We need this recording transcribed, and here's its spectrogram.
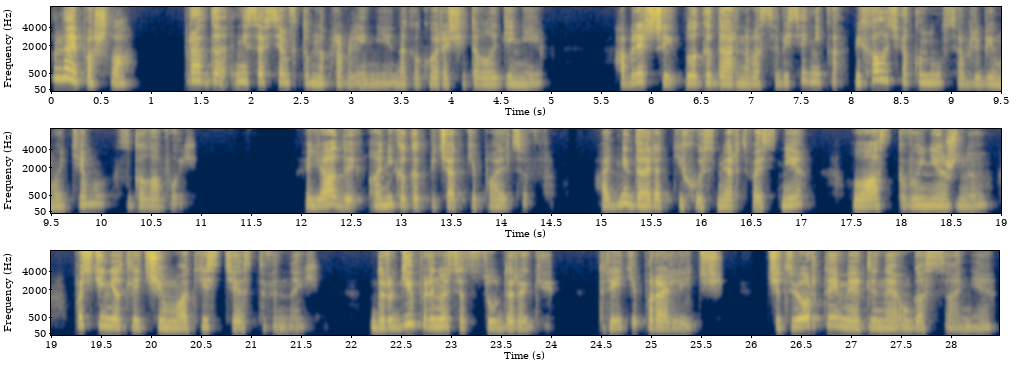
Она и пошла. Правда, не совсем в том направлении, на какое рассчитывал Генеев. Обретший благодарного собеседника, Михалыч окунулся в любимую тему с головой. Яды, они как отпечатки пальцев. Одни дарят тихую смерть во сне, ласковую, нежную, почти неотличимую от естественной. Другие приносят судороги, третий – паралич, четвертый – медленное угасание.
